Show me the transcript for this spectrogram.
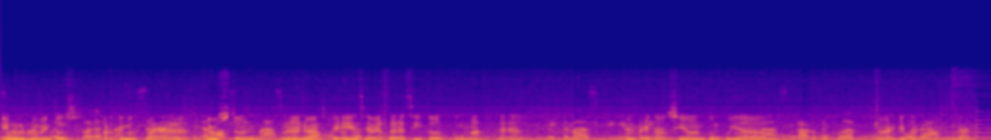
En unos momentos partimos para Houston, una nueva experiencia, viajar así todos con máscara, con precaución, con cuidado. A ver qué tal.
